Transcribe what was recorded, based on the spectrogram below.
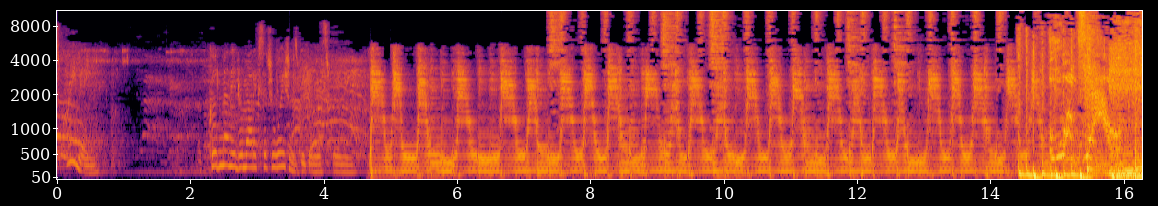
screaming. A good many dramatic situations begin with screaming. Watch out!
